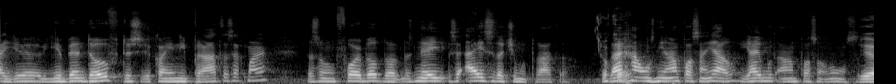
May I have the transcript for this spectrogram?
je, je bent doof, dus je kan je niet praten, zeg maar. Dat is een voorbeeld. Nee, ze eisen dat je moet praten. Wij gaan ons niet aanpassen aan jou, jij moet aanpassen aan ons. Ja,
